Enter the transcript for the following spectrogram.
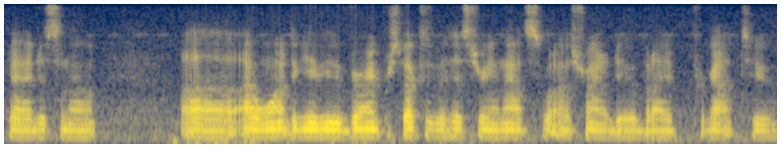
okay, just a note. Uh, I want to give you varying perspectives of history, and that's what I was trying to do, but I forgot to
